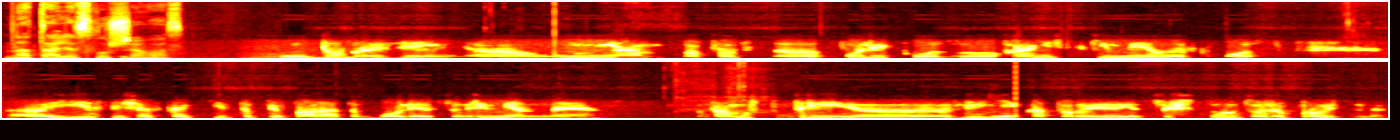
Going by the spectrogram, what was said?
Наталья, слушаем вас. Добрый день. Э, У меня вопрос э, по лейкозу, хронический миелоидоз. Э, Есть ли сейчас какие-то препараты более современные? Потому что три э, линии, которые существуют, уже пройдены.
